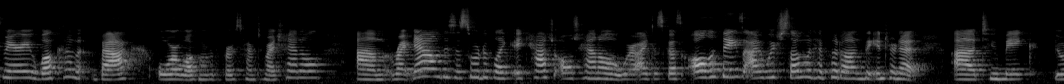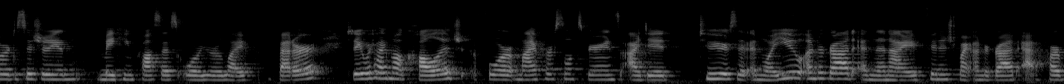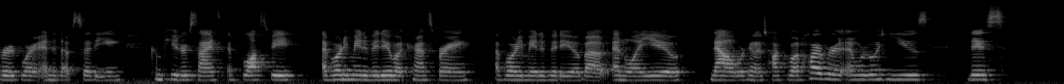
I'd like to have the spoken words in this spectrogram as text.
is Mary. Welcome back or welcome for the first time to my channel. Um, right now, this is sort of like a catch-all channel where I discuss all the things I wish someone had put on the internet uh, to make your decision-making process or your life better. Today we're talking about college. For my personal experience, I did two years at NYU undergrad and then I finished my undergrad at Harvard where I ended up studying computer science and philosophy. I've already made a video about transferring. I've already made a video about NYU. Now we're going to talk about Harvard and we're going to use this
